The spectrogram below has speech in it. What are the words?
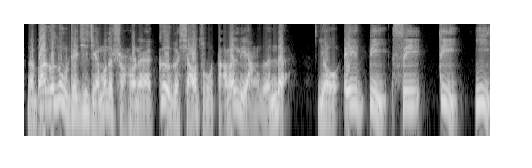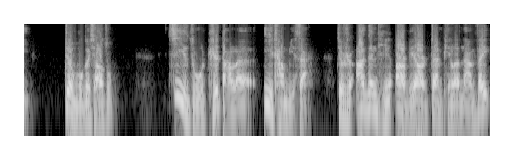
那八哥录这期节目的时候呢，各个小组打了两轮的，有 A、B、C、D、E 这五个小组，G 组只打了一场比赛。就是阿根廷二比二战平了南非，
